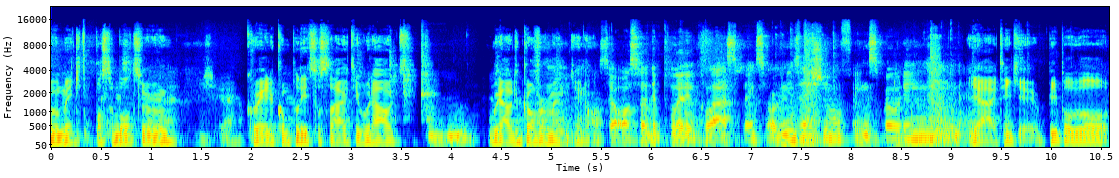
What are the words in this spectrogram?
will make it possible to create a complete society without without the government. You know. So also the political aspects, organizational things, voting. And, Yeah, I think uh, people will,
